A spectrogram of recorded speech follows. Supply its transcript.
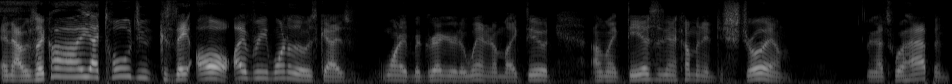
And I was like, oh, I told you, because they all, every one of those guys wanted McGregor to win, and I'm like, dude, I'm like Diaz is gonna come in and destroy him, and that's what happened.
